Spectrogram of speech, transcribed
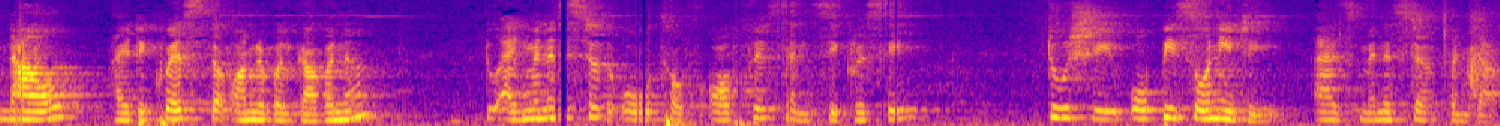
Now, I request the Honorable Governor to administer the oath of office and secrecy to Shri O.P. Soniji as Minister Punjab.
